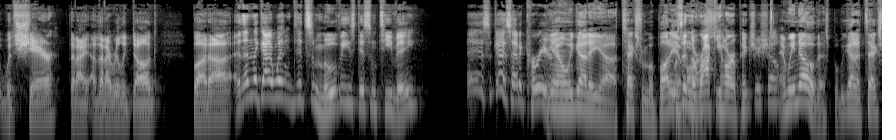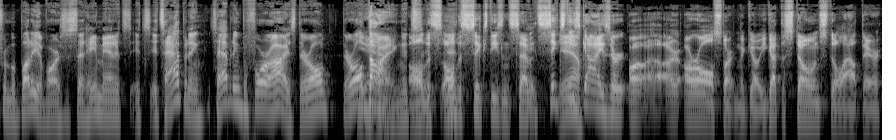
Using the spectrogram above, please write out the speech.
with Cher that I that I really dug. But uh, and then the guy went and did some movies, did some TV. Eh, this guy's had a career. You know, we got a uh, text from a buddy. It was in the ours. Rocky Horror Picture Show. and we know this, but we got a text from a buddy of ours that said, "Hey, man, it's it's it's happening. It's happening before our eyes. They're all they're all Yeah. dying. It's, all the it's, all the '60s and '70s. '60s yeah. guys are, are are all starting to go. You got the Stones still out there,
